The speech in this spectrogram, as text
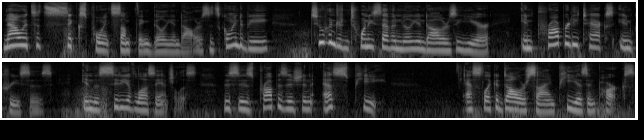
Now it's at 6 point something billion dollars. It's going to be $227 million a year in property tax increases in the city of Los Angeles. This is Proposition SP. S like a dollar sign, P as in parks.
